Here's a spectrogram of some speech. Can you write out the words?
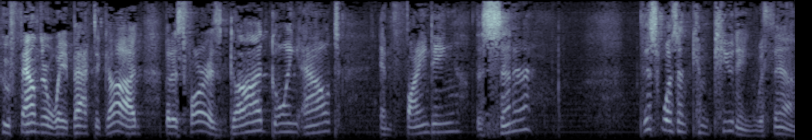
who found their way back to God, but as far as God going out and finding the sinner, this wasn't computing with them.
